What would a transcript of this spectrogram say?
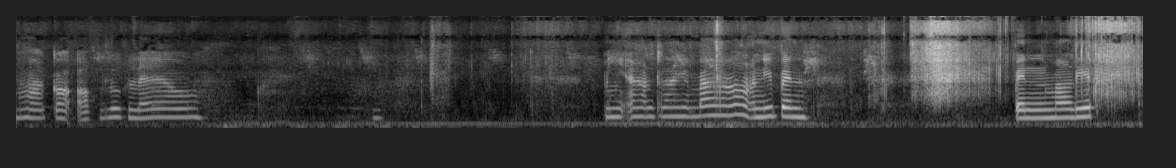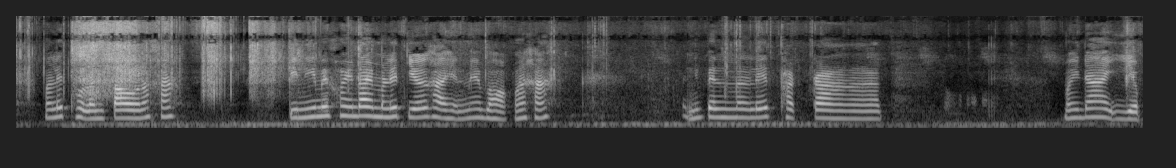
มะละกอออกลูกแล้ว มีอะไรบ้าง อันนี้เป็น เป็นเมล็ด เมล็ดโถลันเตานะคะ ปีนี้ไม่ค่อยได้เมล็ดเยอะค่ะ เห็นแม่บอกนะคะ อันนี้เป็นเมล็ดผักกาด ไม่ได้เหยียบ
